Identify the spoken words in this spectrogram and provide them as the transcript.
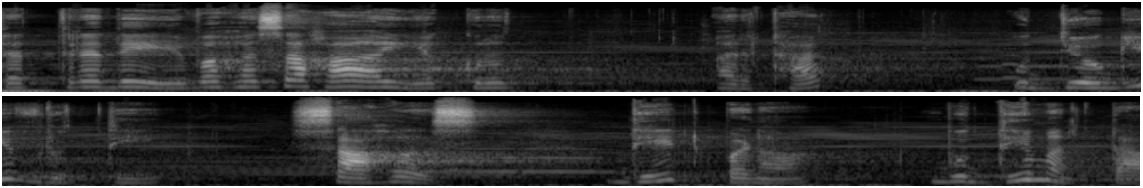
तत्र देवः सहायकृत। अर्थात उद्योगी वृत्ती साहस धीटपणा बुद्धिमत्ता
